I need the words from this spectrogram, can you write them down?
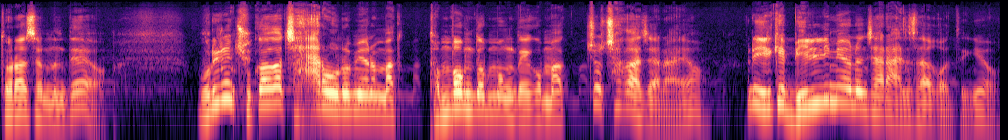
돌아섰는데요. 우리는 주가가 잘 오르면 막 덤벙덤벙대고 막 쫓아가잖아요. 근데 이렇게 밀리면은 잘 안 사거든요.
